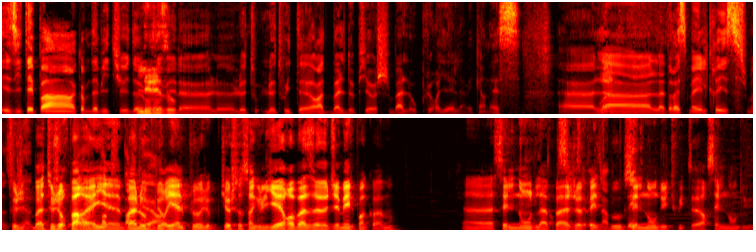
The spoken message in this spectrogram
N'hésitez pas, comme d'habitude, avez le, le- le le Twitter, at balle de pioche, balle au pluriel avec un S. Euh, Ouais. la- L'adresse mail, Chris, je me bah, toujours pareil, par- euh, balle au pluriel, pio- pioche au singulier, euh, gmail.com. Euh, c'est le nom de la Donc, si page Facebook, c'est le nom du Twitter, c'est le nom du.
